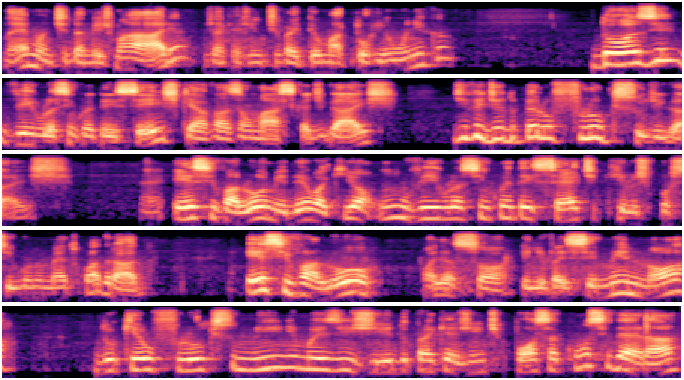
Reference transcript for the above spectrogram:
né, mantida a mesma área, já que a gente vai ter uma torre única, 12,56, que é a vazão máxima de gás, dividido pelo fluxo de gás. Né. Esse valor me deu aqui 1,57 kg por segundo metro quadrado. Esse valor, olha só, ele vai ser menor do que o fluxo mínimo exigido para que a gente possa considerar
